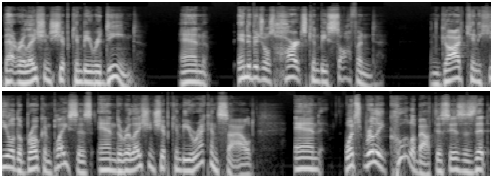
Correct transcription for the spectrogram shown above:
that relationship can be redeemed and individuals' hearts can be softened and God can heal the broken places and the relationship can be reconciled. And what's really cool about this is, is that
